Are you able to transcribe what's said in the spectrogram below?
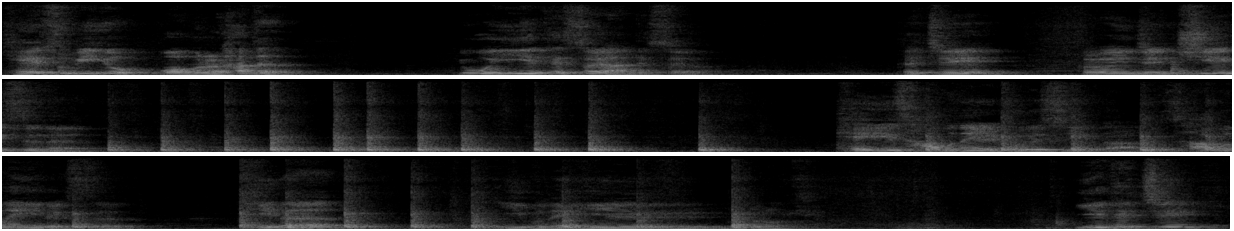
개수 비교법을 하든 요거 이해됐어요 안 됐어요? 됐지? 그러면 이제 gx는 k 4분의 1 구했으니까 4분의 1x t는 2분의 1 이렇게 이해됐지?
